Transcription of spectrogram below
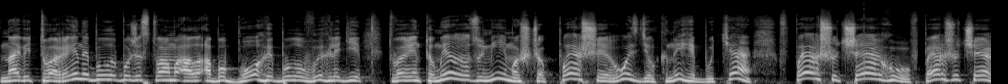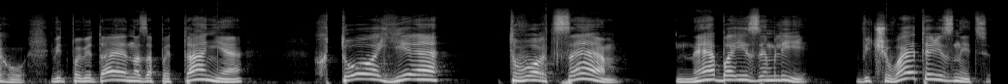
навіть тварини були божествами, або боги було в вигляді тварин, то ми розуміємо, що перший розділ книги буття в першу чергу, в першу чергу відповідає на запитання, хто є творцем неба і землі. Відчуваєте різницю?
